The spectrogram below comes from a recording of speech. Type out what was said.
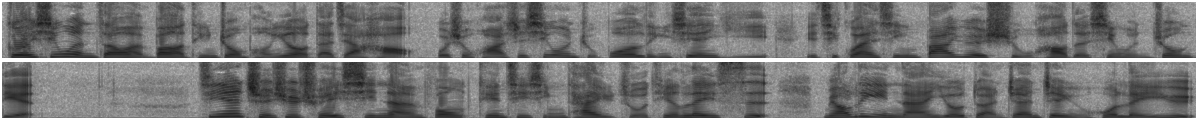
各位新闻早晚报的听众朋友，大家好，我是华视新闻主播林仙怡，一起关心八月十五号的新闻重点。今天持续吹西南风，天气形态与昨天类似。苗栗以南有短暂阵雨或雷雨，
